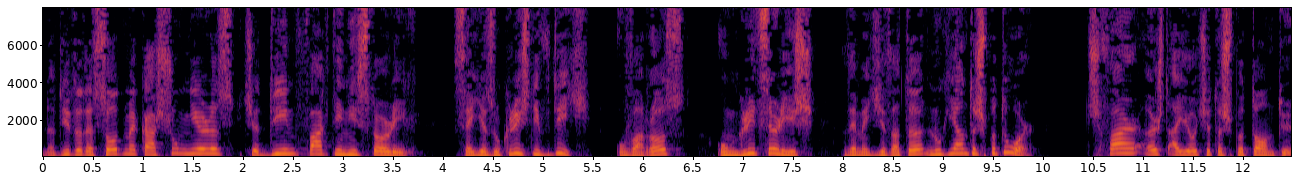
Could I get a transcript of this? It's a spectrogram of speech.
Në ditët e sotme ka shumë njerëz që dinë faktin historik se Jezu Krishti vdiq, u varros, u ngrit sërish dhe megjithatë nuk janë të shpëtuar. Çfarë është ajo që të shpëton ty?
